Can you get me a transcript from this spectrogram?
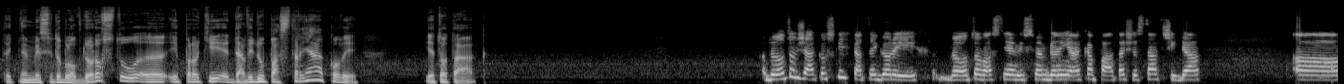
teď nevím, jestli to bylo v dorostu, e, i proti Davidu Pastrňákovi. Je to tak? Bylo to v žákovských kategoriích. Bylo to vlastně, my jsme byli nějaká pátá, šestá třída a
